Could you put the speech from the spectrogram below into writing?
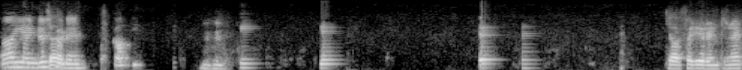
ہاں یہ انڈرسٹوڈ ہے کافی۔ Jafar your internet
